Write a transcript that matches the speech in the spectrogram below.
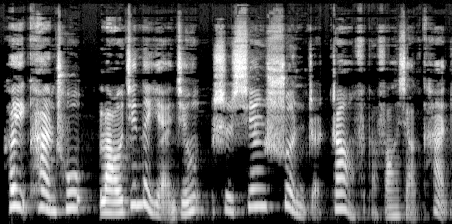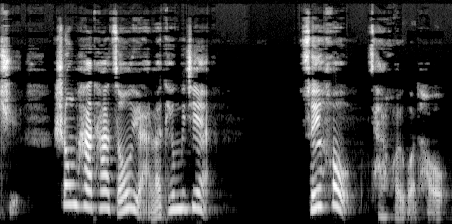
可以看出，老金的眼睛是先顺着丈夫的方向看去，生怕他走远了听不见，随后才回过头。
